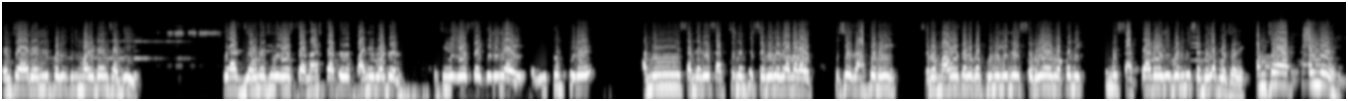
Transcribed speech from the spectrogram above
त्यांच्या रेल्वे मराठ्यांसाठी आज जेवणाची व्यवस्था नाश्ता पाणी बॉटल याची व्यवस्था केलेली आहे. इथून पुढे आम्ही संध्याकाळी सातच्या नंतर सभेला जाणार आहोत. तसेच आपणही सर्व मावळ तालुका पुणे जिल्ह्यात सर्व लोकांनी तुम्ही सात ते आठ वाजेपर्यंत सभेला पोहोचावे. आमच्या पाहुणे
